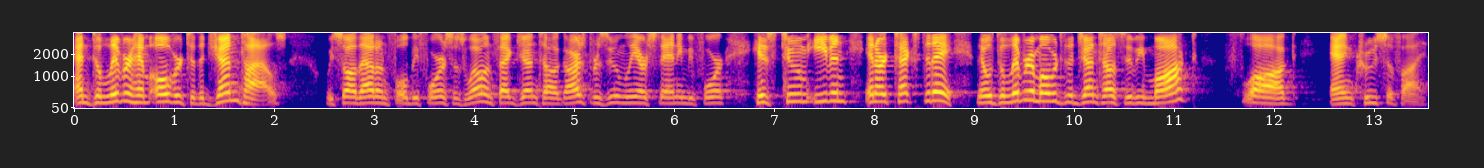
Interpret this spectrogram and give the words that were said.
and deliver him over to the Gentiles we saw that unfold before us as well. In fact, Gentile guards presumably are standing before his tomb, even in our text today. They will deliver him over to the Gentiles to be mocked, flogged, and crucified.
